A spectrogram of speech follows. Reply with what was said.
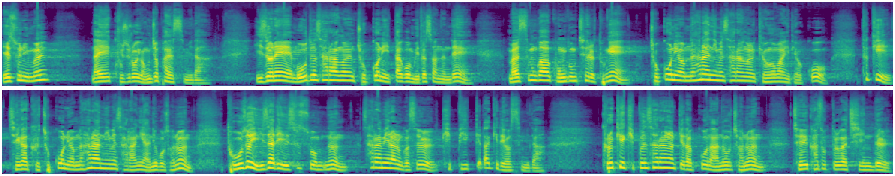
예수님을 나의 구주로 영접하였습니다. 이전에 모든 사랑은 조건이 있다고 믿었었는데 말씀과 공동체를 통해 조건이 없는 하나님의 사랑을 경험하게 되었고 특히 제가 그 조건이 없는 하나님의 사랑이 아니고서는 도저히 이 자리에 있을 수 없는 사람이라는 것을 깊이 깨닫게 되었습니다. 그렇게 깊은 사랑을 깨닫고 난 후 저는 제 가족들과 지인들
